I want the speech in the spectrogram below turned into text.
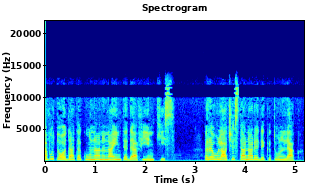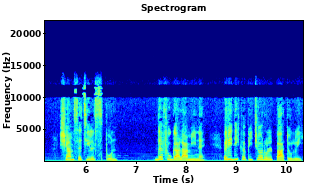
avut-o odată cu un an înainte de a fi închis. Răul acesta n-are decât un leac și am să ți-l spun. Dă fuga la mine, ridică piciorul patului.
